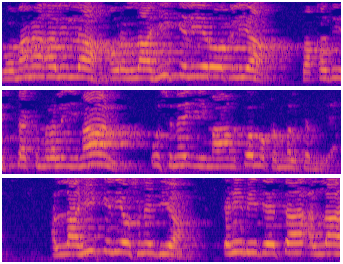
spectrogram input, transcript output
وہ منع اللہ اور اللہ ہی کے لیے روک لیا، فقد استقمل ایمان اس نے ایمان کو مکمل کر لیا۔ اللہ ہی کے لیے اس نے دیا، کہیں بھی دیتا ہے اللہ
